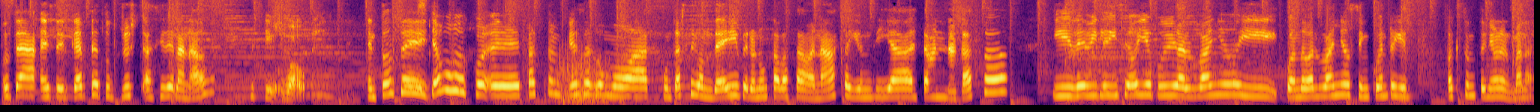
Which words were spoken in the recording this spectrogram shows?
O sea, acercarte a tu crush así de la nada, decir, wow. Entonces ya pues, eh, Paxton empieza como a juntarse con Debbie, pero nunca pasaba nada, hasta que un día estaban en la casa y Debbie le dice, oye, puedo ir al baño, y cuando va al baño se encuentra que Paxton tenía una hermana.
